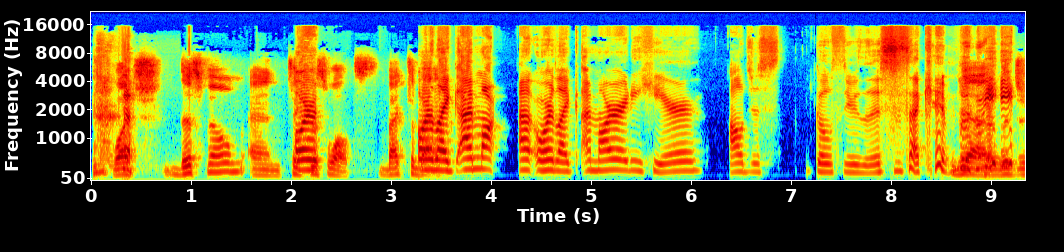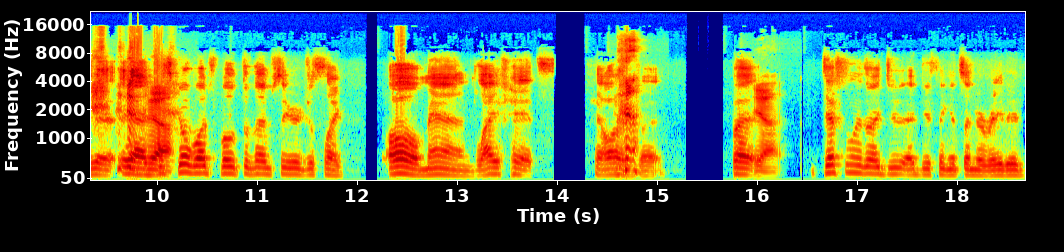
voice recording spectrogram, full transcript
watch this film and take Or- this waltz back to Or back like I'm uh, or like I'm already here. I'll just go through this second movie. Yeah, legit. Yeah, Yeah. just go watch both of them so you're just like, oh man, life hits hard, but but Yeah, definitely though I do I do think it's underrated.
